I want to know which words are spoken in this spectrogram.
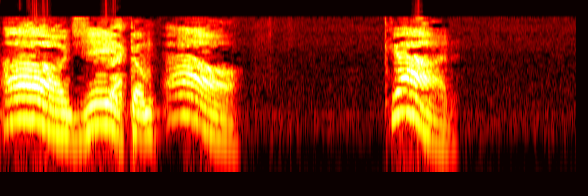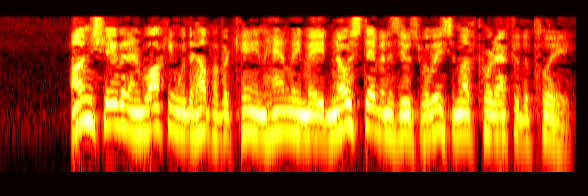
Oh, gee. Rectum. Oh. God. Unshaven and walking with the help of a cane, Hanley made no statement as he was released and left court after the plea.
